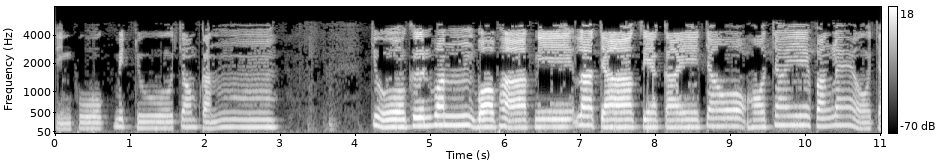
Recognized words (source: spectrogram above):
จริงผูกมิดอยู่จอมกัน จู่คืนวันบ่อภาคนี้ลาจากเสียไก่เจ้าหอใจฟังแล้วใจ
